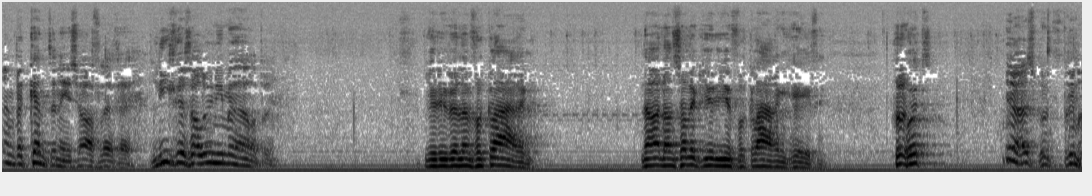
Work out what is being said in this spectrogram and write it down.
een bekentenis afleggen. Liegen zal u niet meer helpen. Jullie willen een verklaring. Nou, dan zal ik jullie een verklaring geven. Goed? Ja, is goed. Prima.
